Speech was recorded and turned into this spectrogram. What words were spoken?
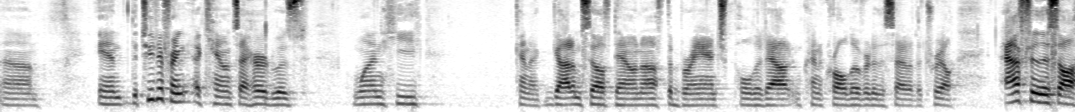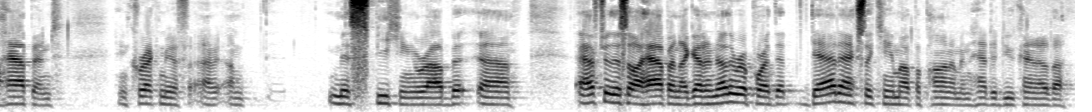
Um, and the two different accounts I heard was one, he kind of got himself down off the branch, pulled it out, and kind of crawled over to the side of the trail. After this all happened, and correct me if I, am misspeaking, Rob, but uh, after this all happened, I got another report that Dad actually came up upon him and had to do kind of the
